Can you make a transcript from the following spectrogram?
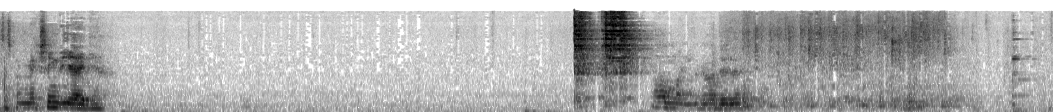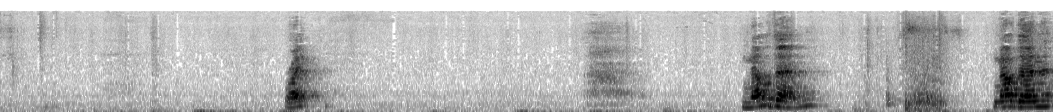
Start mixing the egg. Oh my god, dude. Right? Now then, now then,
